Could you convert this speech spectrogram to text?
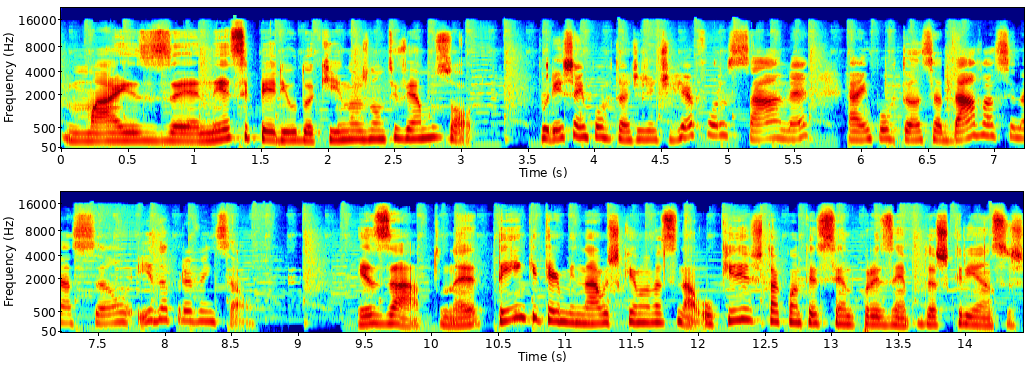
mas é, nesse período aqui nós não tivemos óbito. Por isso é importante a gente reforçar né, a importância da vacinação e da prevenção. Exato, né? Tem que terminar o esquema vacinal. O que está acontecendo, por exemplo, das crianças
